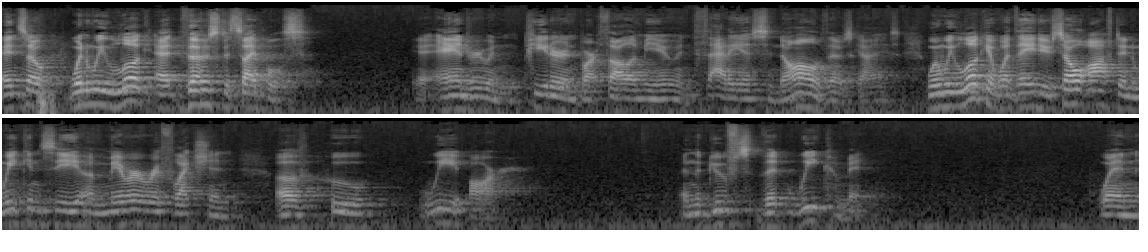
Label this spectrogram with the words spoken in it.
And so when we look at those disciples, Andrew and Peter and Bartholomew and Thaddeus and all of those guys, when we look at what they do, so often we can see a mirror reflection of who we are and the goofs that we commit when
